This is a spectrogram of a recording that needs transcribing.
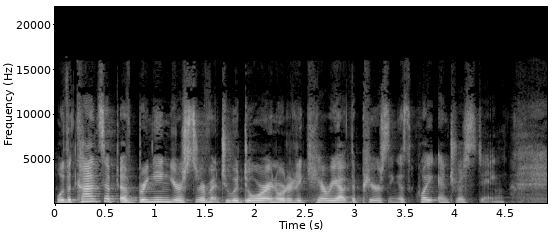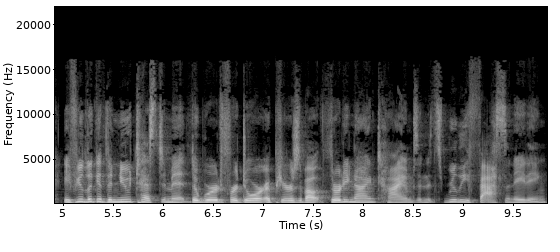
Well, the concept of bringing your servant to a door in order to carry out the piercing is quite interesting. If you look at the New Testament, the word for door appears about 39 times, and it's really fascinating.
